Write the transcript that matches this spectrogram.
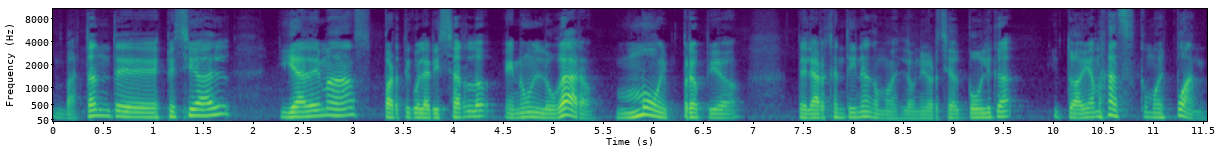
bastante especial y además particularizarlo en un lugar muy propio de la Argentina como es la universidad pública y todavía más como es Puan.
